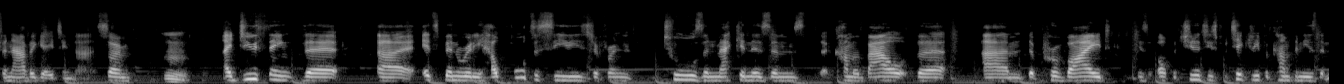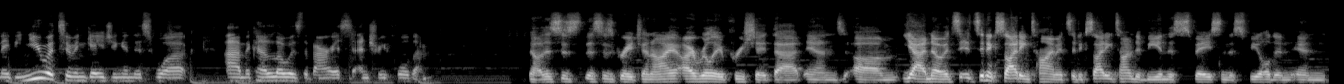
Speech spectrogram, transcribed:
for navigating that. So mm. I do think that uh, it's been really helpful to see these different tools and mechanisms that come about that um, that provide these opportunities, particularly for companies that may be newer to engaging in this work. Um, it kind of lowers the barriers to entry for them. No, this is this is great, Jen. I, I really appreciate that, and um, yeah, no, it's it's an exciting time. It's an exciting time to be in this space in this field, and and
